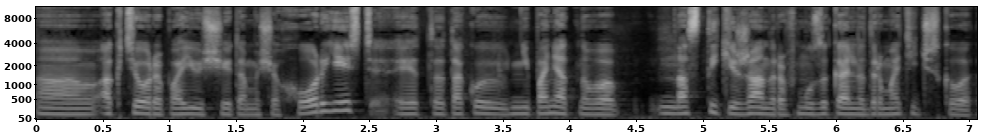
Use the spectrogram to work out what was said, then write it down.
Актеры поющие, там еще хор есть. Это такой непонятного на стыке жанров музыкально-драматического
